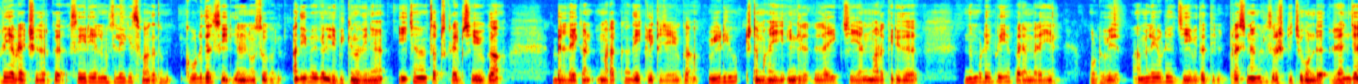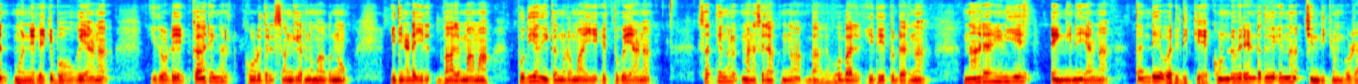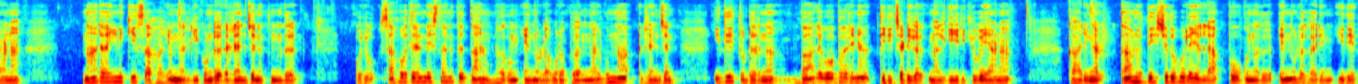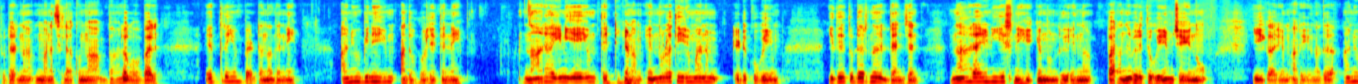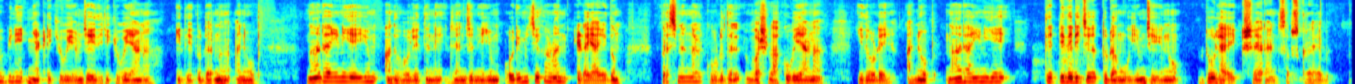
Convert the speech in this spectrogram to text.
പ്രിയ പ്രേക്ഷകർക്ക് സീരിയൽ ന്യൂസിലേക്ക് സ്വാഗതം. കൂടുതൽ സീരിയൽ ന്യൂസുകൾ അതിവേഗം ലഭിക്കുന്നതിന് ഈ ചാനൽ സബ്സ്ക്രൈബ് ചെയ്യുക ബെല്ലൈക്കൺ മറക്കാതെ ക്ലിക്ക് ചെയ്യുക. വീഡിയോ ഇഷ്ടമായി എങ്കിൽ ലൈക്ക് ചെയ്യാൻ മറക്കരുത്. നമ്മുടെ പ്രിയ പരമ്പരയിൽ ഒടുവിൽ അമലയുടെ ജീവിതത്തിൽ പ്രശ്നങ്ങൾ സൃഷ്ടിച്ചുകൊണ്ട് രഞ്ജൻ മുന്നിലേക്ക് പോവുകയാണ്. ഇതോടെ കാര്യങ്ങൾ കൂടുതൽ സങ്കീർണമാകുന്നു. ഇതിനിടയിൽ ബാലമാമ പുതിയ നീക്കങ്ങളുമായി എത്തുകയാണ്. സത്യങ്ങൾ മനസ്സിലാക്കുന്ന ബാലഗോപാൽ ഇതേ തുടർന്ന് നാരായണിയെ എങ്ങനെയാണ് തന്റെ വരുതിക്ക് കൊണ്ടുവരേണ്ടത് എന്ന് ചിന്തിക്കുമ്പോഴാണ് നാരായണിക്ക് സഹായം നൽകിക്കൊണ്ട് രഞ്ജൻ എത്തുന്നത്. ഒരു സഹോദരന്റെ സ്ഥാനത്ത് താൻ ഉണ്ടാകും എന്നുള്ള ഉറപ്പ് നൽകുന്ന രഞ്ജൻ ഇതേ തുടർന്ന് ബാലഗോപാലിന് തിരിച്ചടികൾ നൽകിയിരിക്കുകയാണ്. കാര്യങ്ങൾ താൻ ഉദ്ദേശിച്ചതുപോലെയല്ല പോകുന്നത് എന്നുള്ള കാര്യം ഇതേ തുടർന്ന് മനസ്സിലാക്കുന്ന ബാലഗോപാൽ എത്രയും പെട്ടെന്ന് തന്നെ അനൂപിനെയും അതുപോലെ തന്നെ നാരായണിയെയും തെറ്റിക്കണം എന്നുള്ള തീരുമാനം എടുക്കുകയും ഇതേ തുടർന്ന് രഞ്ജൻ നാരായണിയെ സ്നേഹിക്കുന്നുണ്ട് എന്ന് പറഞ്ഞു വരുത്തുകയും ചെയ്യുന്നു. ഈ കാര്യം അറിയുന്നത് അനൂപിനെ ഞെട്ടിക്കുകയും ചെയ്തിരിക്കുകയാണ്. ഇതേ തുടർന്ന് അനൂപ് നാരായണിയെയും അതുപോലെ തന്നെ രഞ്ജനെയും ഒരുമിച്ച് കാണാൻ ഇടയായതും പ്രശ്നങ്ങൾ കൂടുതൽ വഷളാക്കുകയാണ്. ഇതോടെ അനൂപ് നാരായണിയെ തെറ്റിദ്ധരിച്ച് തുടങ്ങുകയും ചെയ്യുന്നു. Do like share and subscribe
